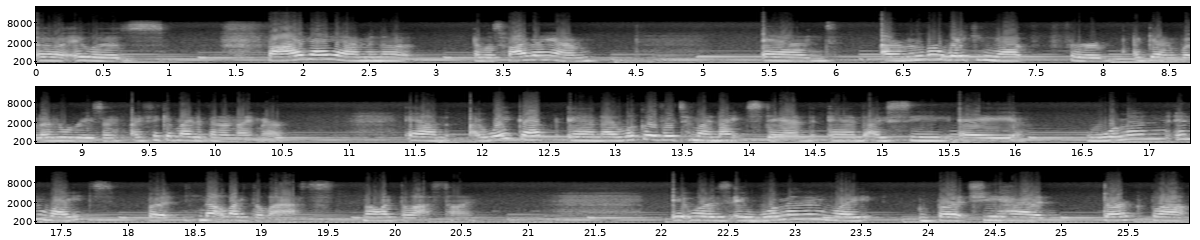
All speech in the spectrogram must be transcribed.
uh, it was 5 a.m. in the, it was 5 a.m. And I remember waking up for, again, whatever reason. I think it might have been a nightmare. And I wake up and I look over to my nightstand and I see a woman in white, but not like the last, not like the last time. It was a woman in white, but she had dark black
